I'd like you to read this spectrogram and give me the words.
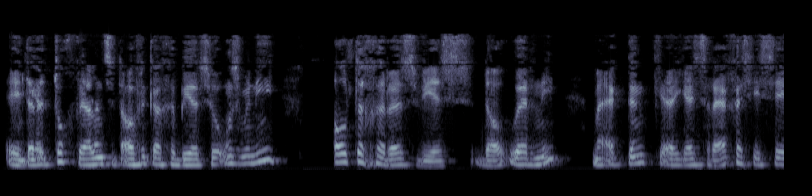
En dat ja. dit tog wel in Suid-Afrika gebeur. So ons moet nie al te gerus wees daaroor nie, maar ek dink uh, jy's reg as jy sê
